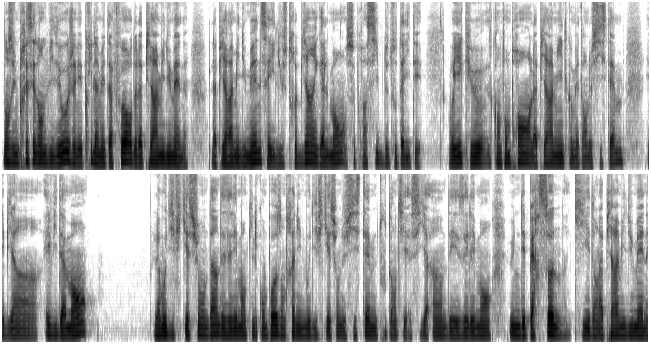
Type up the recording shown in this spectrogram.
Dans une précédente vidéo, j'avais pris la métaphore de la pyramide humaine. La pyramide humaine, ça illustre bien également ce principe de totalité. Vous voyez que quand on prend la pyramide comme étant le système, eh bien évidemment, la modification d'un des éléments qu'il compose entraîne une modification du système tout entier. S'il y a un des éléments, une des personnes qui est dans la pyramide humaine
